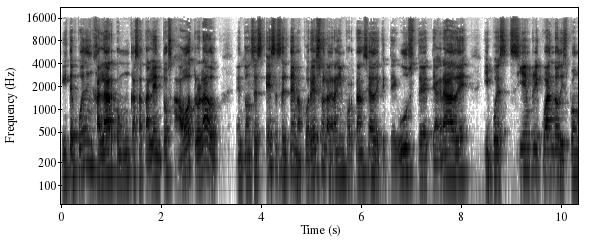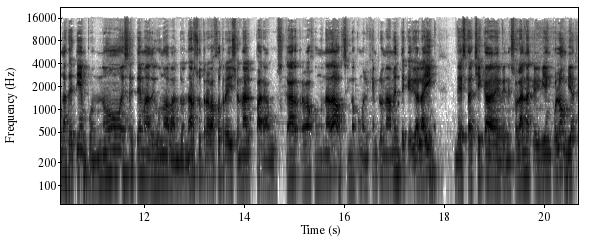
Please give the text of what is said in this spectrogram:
y te pueden jalar como un cazatalentos a otro lado. Entonces, ese es el tema. Por eso la gran importancia de que te guste, te agrade y pues siempre y cuando dispongas de tiempo. No es el tema de uno abandonar su trabajo tradicional para buscar trabajo en una DAO, sino como el ejemplo nuevamente que dio Alain de esta chica venezolana que vivía en Colombia.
